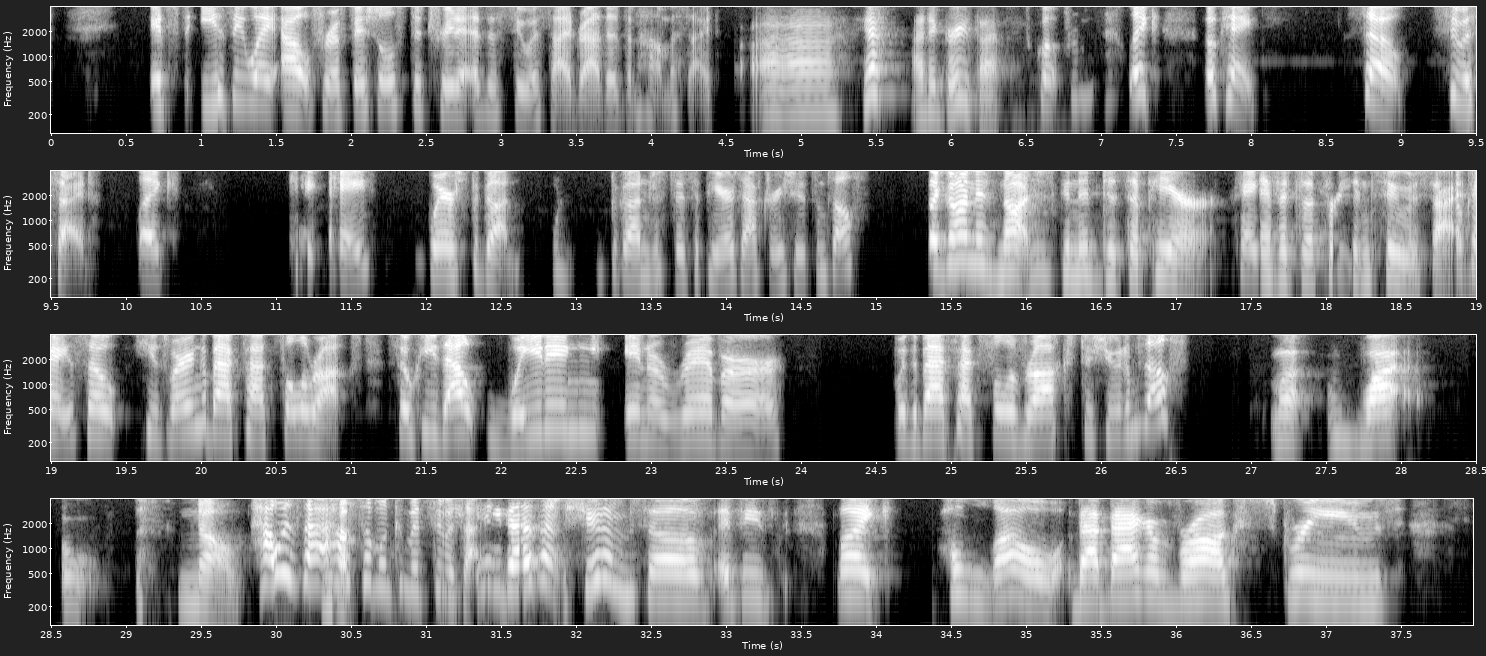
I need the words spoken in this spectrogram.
It's the easy way out for officials to treat it as a suicide rather than homicide. Uh yeah, I'd agree with that. Quote from, like, okay, so suicide. Like, okay, A, where's the gun? The gun just disappears after he shoots himself. The gun is not just going to disappear Okay, if it's a freaking suicide. Okay, so he's wearing a backpack full of rocks. So he's out wading in a river with a backpack full of rocks to shoot himself. What? What? oh, No. How is that how someone commits suicide? He doesn't shoot himself if he's like, hello, that bag of rocks screams,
